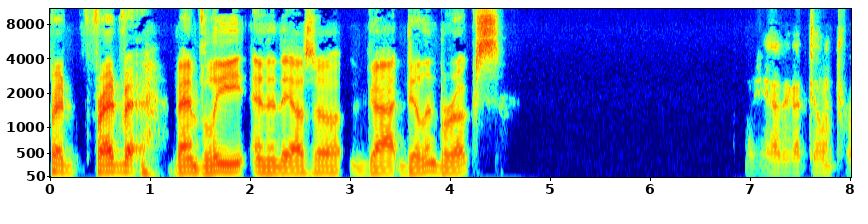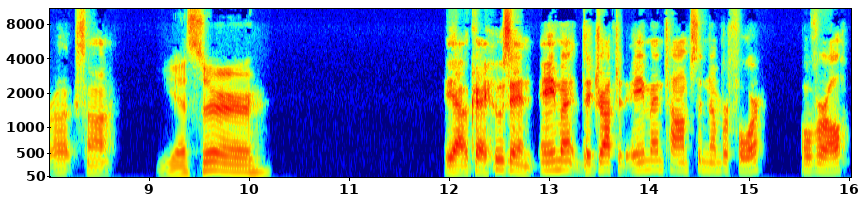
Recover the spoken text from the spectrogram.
Fred Fred Va- VanVleet, and then they also got Dillon Brooks. Oh, yeah, they got Dillon Brooks, huh? Yes, sir. Yeah, okay. Who's in? Amen. They drafted Amen Thompson, number four overall.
